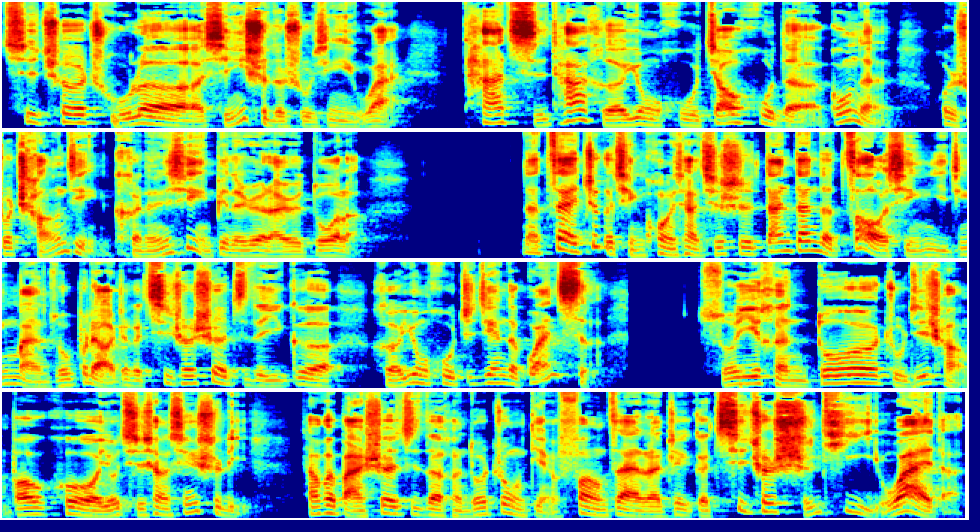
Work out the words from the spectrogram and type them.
汽车除了行驶的属性以外，它其他和用户交互的功能或者说场景可能性变得越来越多了。那在这个情况下，其实单单的造型已经满足不了这个汽车设计的一个和用户之间的关系了。所以很多主机厂，包括尤其像新势力，它会把设计的很多重点放在了这个汽车实体以外的。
